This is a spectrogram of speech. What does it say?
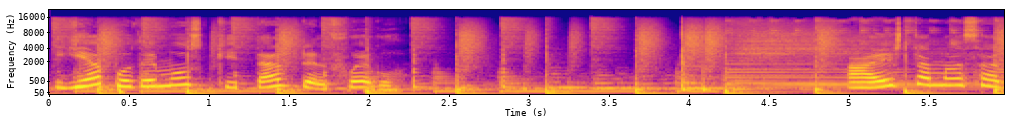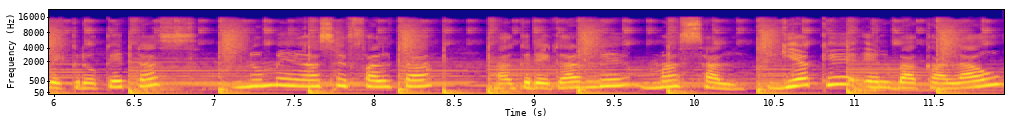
ya podemos quitar del fuego. A esta masa de croquetas no me hace falta agregarle más sal, ya que el bacalao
